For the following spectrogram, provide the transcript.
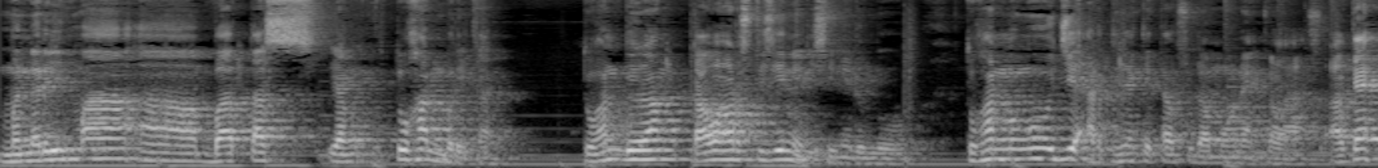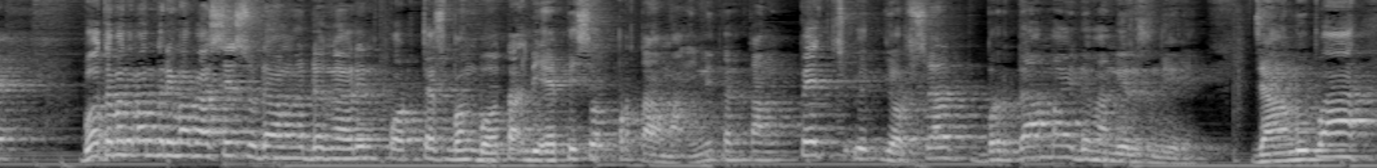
menerima uh, batas yang Tuhan berikan. Tuhan bilang kau harus di sini, di sini dulu. Tuhan menguji, artinya kita sudah mau naik kelas. Oke. Okay? Buat teman-teman terima kasih sudah ngedengerin podcast Bang Botak di episode pertama ini tentang patch with yourself berdamai dengan diri sendiri. Jangan lupa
